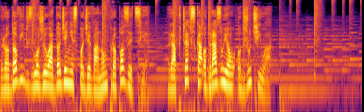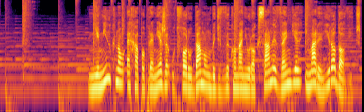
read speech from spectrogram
Rodowicz złożyła Dodzie niespodziewaną propozycję. Rabczewska od razu ją odrzuciła. Nie milkną echa po premierze utworu Damą być w wykonaniu Roxany Węgiel i Maryli Rodowicz.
